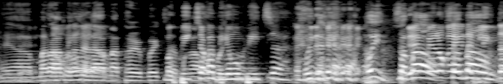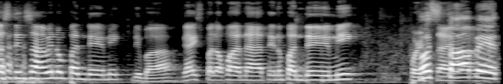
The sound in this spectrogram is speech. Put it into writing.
Kaya maraming Sobrang salamat, Herbert. sa Mag-pizza mga ka, bigyan mong opportunity. pizza. Uy, dali. Uy, Hindi, sabaw, pero kayo sabaw. nagligtas din sa amin nung pandemic, di ba? Guys, palakpakan natin nung pandemic. First Oh, time stop it!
